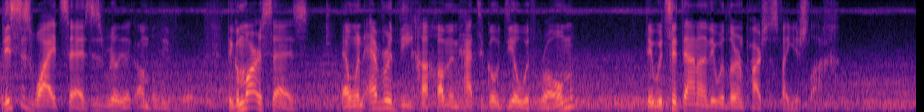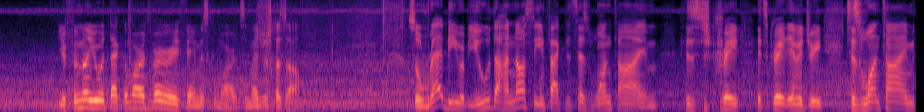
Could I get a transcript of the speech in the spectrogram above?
This is why it says, this is really like unbelievable. The Gemara says that whenever the Chachamim had to go deal with Rome, they would sit down and they would learn Parshas Vayishlach. You're familiar with that Gemara? It's very, very famous Gemara. It's a Medrash Chazal. So Rebbe, Rabbi Yehuda Hanasi, in fact, it says one time, this is great, it's great imagery. It says one time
